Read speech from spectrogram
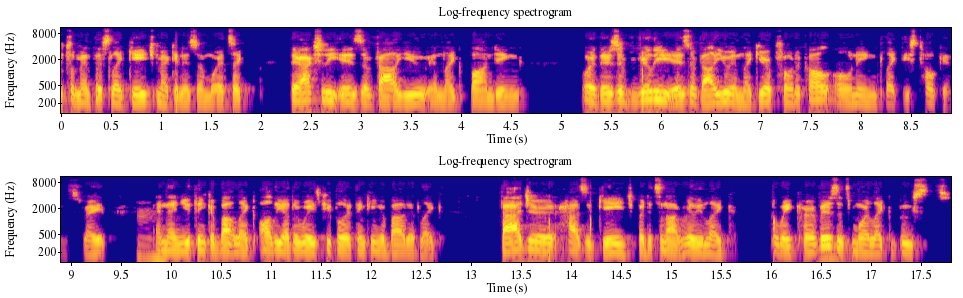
implement this like gauge mechanism where it's like there actually is a value in like bonding or there's a really is a value in like your protocol owning like these tokens right Mm. and then you think about like all the other ways people are thinking about it like badger has a gauge but it's not really like the way curve is it's more like boosts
